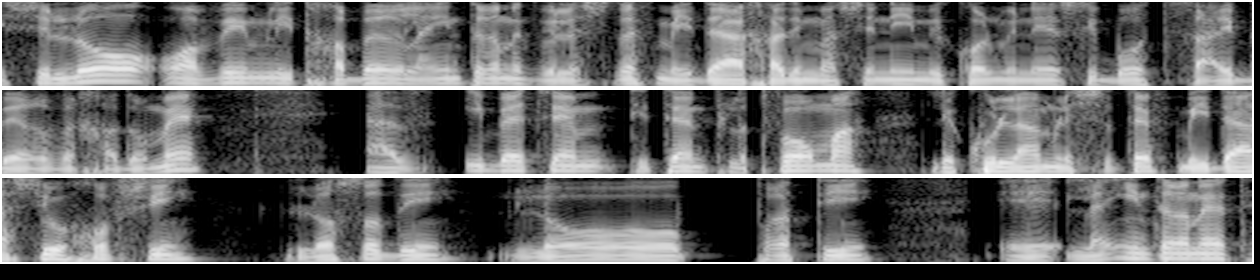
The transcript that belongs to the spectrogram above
שלא אוהבים להתחבר לאינטרנט ולשתף מידע אחד עם השני מכל מיני סיבות סייבר וכדומה. אז היא בעצם תיתן פלטפורמה לכולם לשתף מידע שהוא חופשי, לא סודי, לא פרטי, אה, לאינטרנט,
